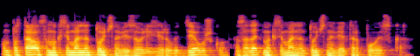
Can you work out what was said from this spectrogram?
Он постарался максимально точно визуализировать девушку, задать максимально точный вектор поиска.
